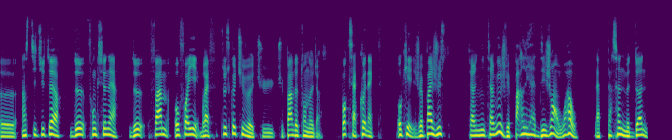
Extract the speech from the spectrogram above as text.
euh, instituteur, de fonctionnaire, de femme au foyer. Bref, tout ce que tu veux. Tu, parles de ton audience pour que ça connecte. Ok, je vais pas juste faire une interview, je vais parler à des gens. Waouh, la personne me donne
